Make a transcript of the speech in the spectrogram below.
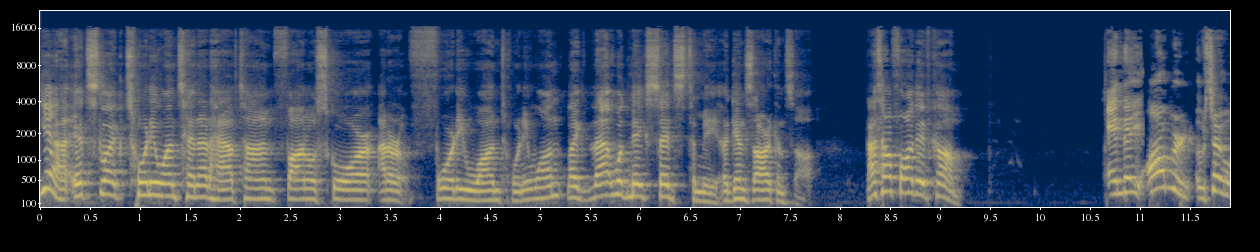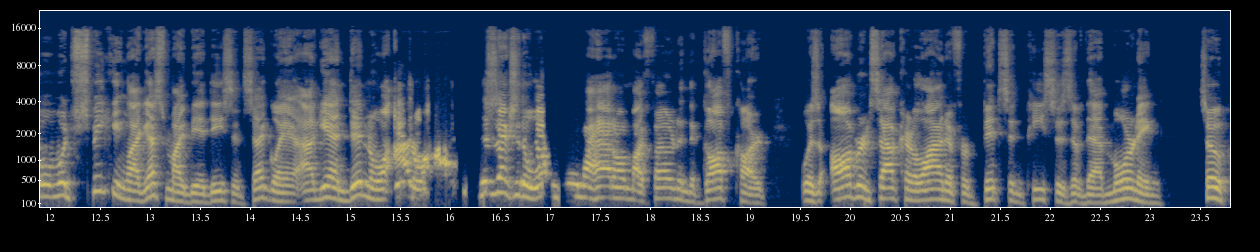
Yeah, it's like 21-10 at halftime, final score, I don't know, 41-21. Like that would make sense to me against Arkansas. That's how far they've come. And they Auburn. So, what speaking, like, this might be a decent segue. Again, didn't I don't. This is actually the one game I had on my phone in the golf cart was Auburn, South Carolina, for bits and pieces of that morning. So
